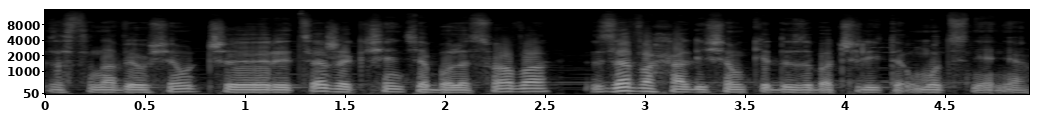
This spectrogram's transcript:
zastanawiał się, czy rycerze księcia Bolesława zawahali się, kiedy zobaczyli te umocnienia.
